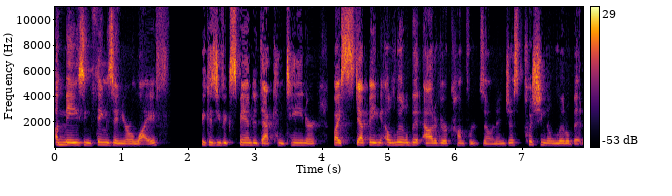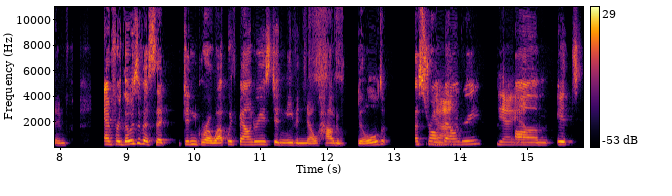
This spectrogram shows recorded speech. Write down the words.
amazing things in your life because you've expanded that container by stepping a little bit out of your comfort zone and just pushing a little bit and and for those of us that didn't grow up with boundaries didn't even know how to build a strong yeah. boundary yeah, yeah. um it's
